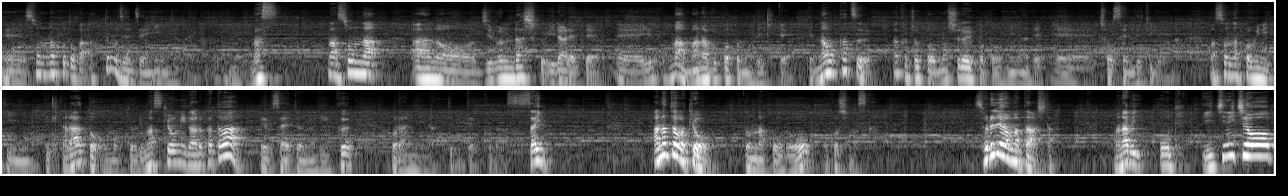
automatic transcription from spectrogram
うん。えー、そんなことがあっても全然いいんじゃないますまあそんなあの自分らしくいられて、えー、まあ学ぶこともできてでなおかつなんかちょっと面白いことをみんなで、えー、挑戦できるようなまあ、そんなコミュニティにできたらと思っております。興味がある方は、ウェブサイトのリンクご覧になってみてください。あなたは今日、どんな行動を起こしますか？それではまた明日、学び大きい一日を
